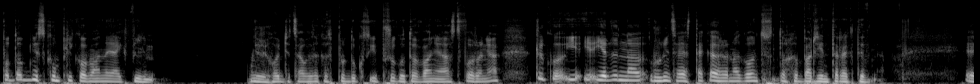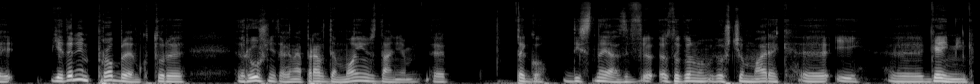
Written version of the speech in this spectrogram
podobnie skomplikowane jak filmy jeżeli chodzi o cały zakres produkcji, przygotowania, stworzenia, tylko jedyna różnica jest taka, że na końcu są trochę bardziej interaktywne. Jedynym problem, który różni tak naprawdę moim zdaniem e, tego Disneya z, z ogromną ilością marek e, i gaming,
